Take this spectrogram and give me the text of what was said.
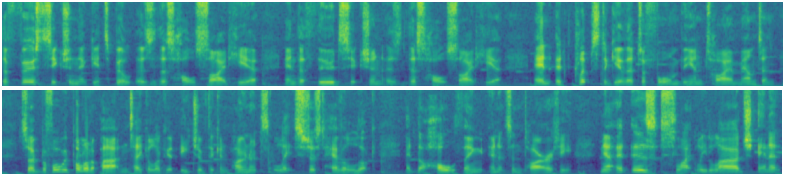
The first section that gets built is this whole side here, and the third section is this whole side here. And it clips together to form the entire mountain. So before we pull it apart and take a look at each of the components, let's just have a look at the whole thing in its entirety. Now it is slightly large and it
